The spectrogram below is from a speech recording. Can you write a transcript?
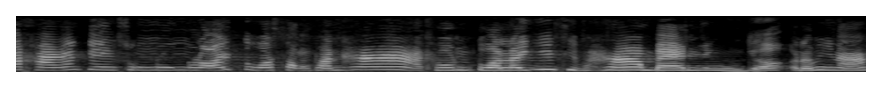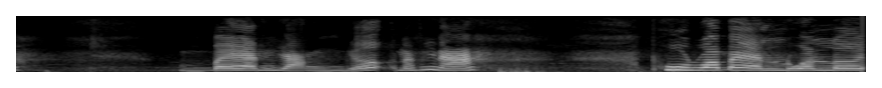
นะคะกางเกงทรงลุงร้อยตัวสองพันห้าทุนตัวละยี่สิบห้าแบรนด์อย่างเยอะนะพี่นะ แบรนด์อย่างเยอะนะพี่นะพูดว่าแบรนด์ล้วนเลย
